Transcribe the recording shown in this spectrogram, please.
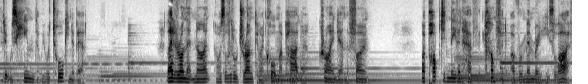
that it was him that we were talking about. Later on that night, I was a little drunk and I called my partner, crying down the phone. My pop didn't even have the comfort of remembering his life.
